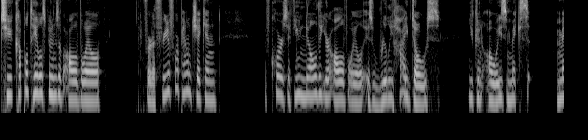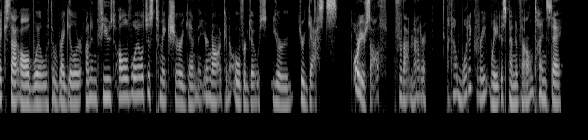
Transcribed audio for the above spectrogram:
two couple tablespoons of olive oil for a three to four pound chicken. Of course, if you know that your olive oil is really high dose, you can always mix mix that olive oil with a regular uninfused olive oil just to make sure again that you're not going to overdose your your guests or yourself for that matter. I thought what a great way to spend a Valentine's Day.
